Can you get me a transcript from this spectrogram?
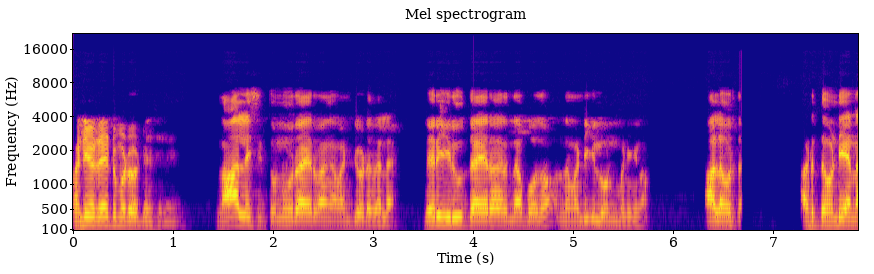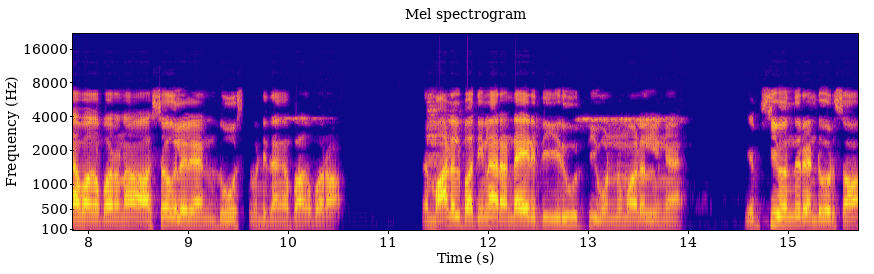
வண்டியோட ரேட்டு மட்டும் ஓட்டி சொல்லி நாலு லட்சத்தி தொண்ணூறாயிரம் ரூபாங்க வண்டியோட விலை. வெறும் இருபத்தாயிரம் ரூபாய் இருந்தா போதும் அந்த வண்டிக்கு லோன் பண்ணிக்கலாம். ஆல் ஓவர் அடுத்த வண்டி என்ன பார்க்க போறோம்னா அசோக் லேலன் தோஸ்த் வண்டி தாங்க பார்க்க போறோம். இந்த மாடல் பார்த்தீங்கன்னா ரெண்டாயிரத்தி இருபத்தி ஒன்று மாடலுங்க எஃப்சி வந்து ரெண்டு வருஷம்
